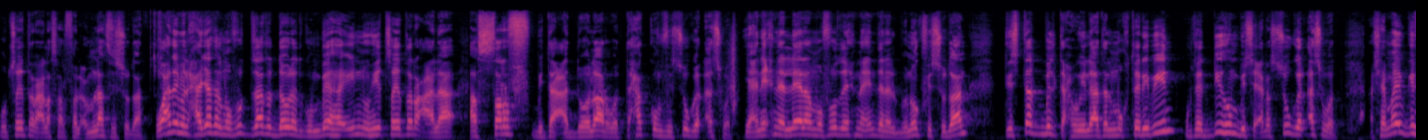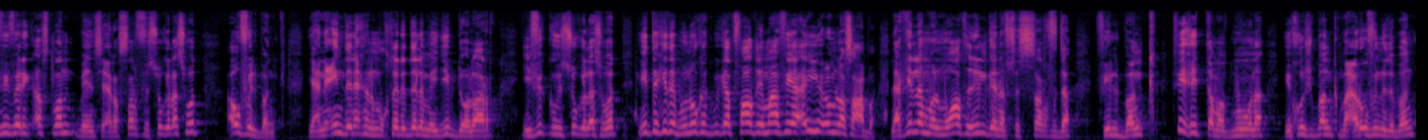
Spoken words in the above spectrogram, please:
وتسيطر على صرف العملات في السودان. واحدة من الحاجات المفروض ذات الدولة تقوم بها إنه هي تسيطر على الصرف بتاع الدولار والتحكم في السوق الأسود. يعني إحنا الليلة المفروض إحنا عندنا البنوك في السودان تستقبل تحويلات المغتربين وتديهم بسعر السوق الأسود. عشان ما يبقى في فرق أصلا بين سعر الصرف في السوق الأسود أو في البنك. يعني عندنا إحنا المغترب ده لما يجيب دولار يفكه في السوق الأسود أنت كده بنوكك بقت فاضية ما فيها أي عملة صعبة. لكن لما المواطن يلقى نفس الصرف ده في البنك في حتة مضمونة يخش بنك معروف إنه ده بنك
